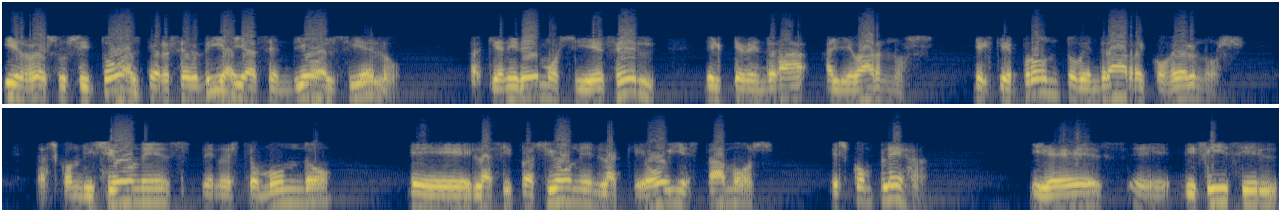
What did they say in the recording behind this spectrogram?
y resucitó al tercer día y ascendió al cielo? ¿A quién iremos si es Él el que vendrá a llevarnos, el que pronto vendrá a recogernos? Las condiciones de nuestro mundo eh, la situación en la que hoy estamos es compleja y es eh, difícil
